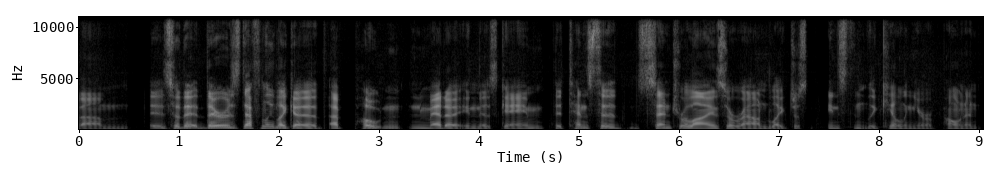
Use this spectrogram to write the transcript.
um eh, so that there is definitely like a, a potent meta in this game that tends to centralize around like just instantly killing your opponent.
